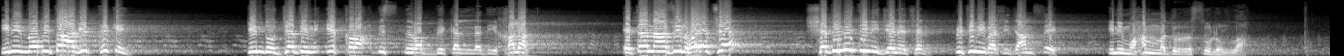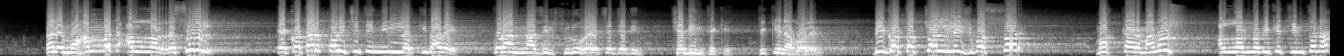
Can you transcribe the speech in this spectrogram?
তিনি নবী তো আগের থেকেই, কিন্তু যেদিন খালাক, এটা নাজিল হয়েছে, সেদিনই তিনি জেনেছেন, পৃথিবীবাসী জানছে, ইনি মোহাম্মদুর রসুল্লাহ তাহলে মোহাম্মদ আল্লাহর রসুল একথার পরিচিতি মিলল কীভাবে? কোরআন নাজিল শুরু হয়েছে যেদিন? সেদিন থেকে। ঠিক কিনা বলেন? বিগত চল্লিশ বছর মক্কার মানুষ আল্লাহ নবীকে চিনত না?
